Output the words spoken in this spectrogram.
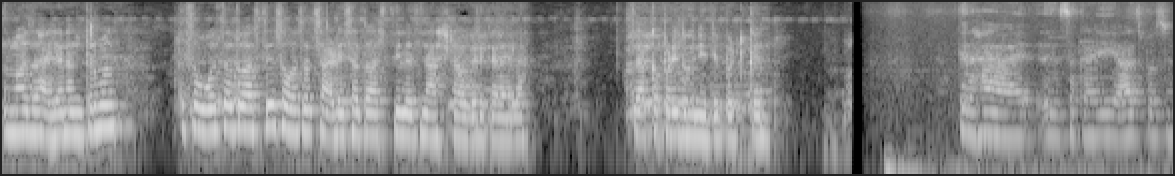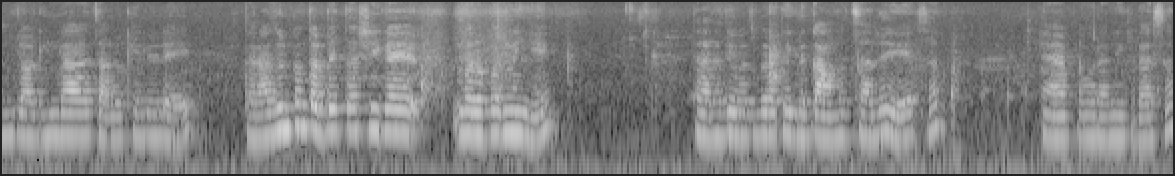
मग झाल्यानंतर मग तर सव्वा सात वाजते सव्वा सात साडेसात वाजतीलच नाश्ता वगैरे करायला. जा कपडे धुवून येते पटकन. तर हा सकाळी आजपासून ब्लॉगिंगला चालू केलेलं आहे. तर अजून पण तब्येत अशी काय बरोबर नाही आहे तर आता दिवसभरात इकडे कामच चालू आहे असं. टॅपवर आणि इकडं असं.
